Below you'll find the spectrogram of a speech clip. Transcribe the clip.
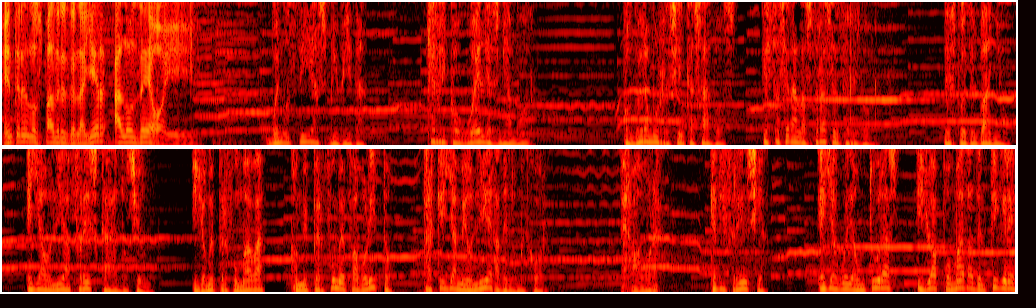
entre los padres del ayer a los de hoy. Buenos días, mi vida. Qué rico hueles, mi amor. Cuando éramos recién casados, estas eran las frases de rigor. Después del baño, ella olía fresca a loción y yo me perfumaba con mi perfume favorito para que ella me oliera de lo mejor. Pero ahora, ¿qué diferencia? Ella huele a unturas y yo a pomada del tigre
